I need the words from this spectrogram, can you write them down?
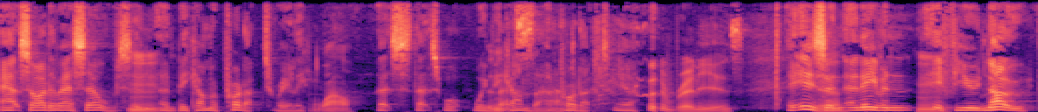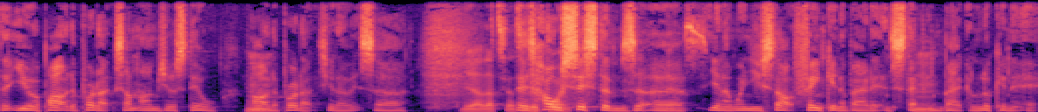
outside of ourselves Hmm. and, and become a product, really. Wow, That's that's what we Isn't become a product. Yeah, it really is. it is, Yeah. and and even Hmm. if you know that you're a part of the product, sometimes you're still part Hmm. of the product. You know, it's uh, Yeah, that's, that's a there's whole point. systems that are, Yes. you know when you start thinking about it and stepping Hmm. back and looking at it.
